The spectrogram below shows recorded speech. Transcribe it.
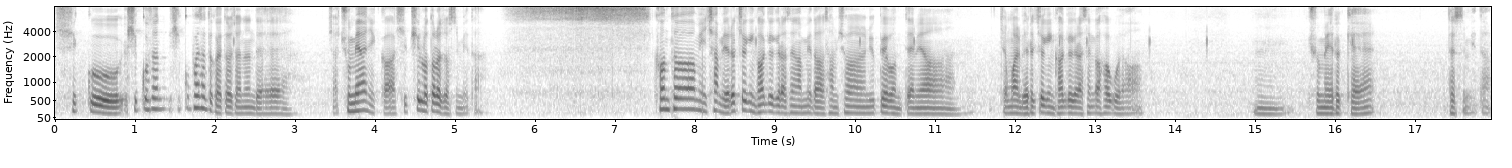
19 19% 19%까지 떨어졌는데 자 주매하니까 17로 떨어졌습니다. 퀀텀이 참 매력적인 가격이라 생각합니다. 3,600원대면 정말 매력적인 가격이라 생각하고요. 음, 주매 이렇게 됐습니다.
